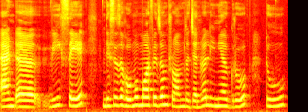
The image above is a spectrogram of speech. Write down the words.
And uh, we say this is a homomorphism from the general linear group to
